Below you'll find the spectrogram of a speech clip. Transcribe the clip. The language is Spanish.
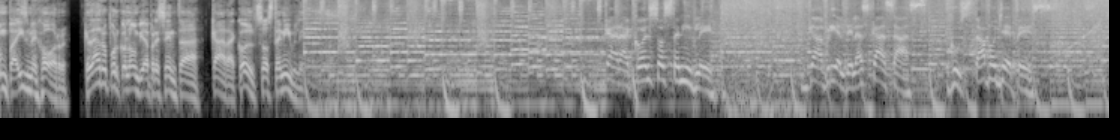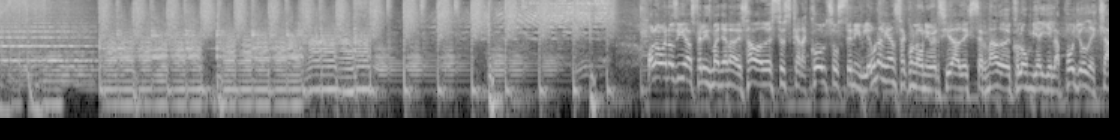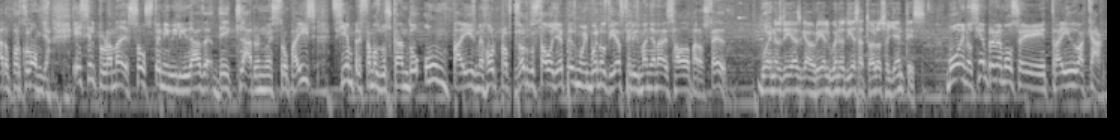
un país mejor. Claro por Colombia presenta Caracol Sostenible. Caracol Sostenible. Gabriel de las Casas. Gustavo Yepes. Hola, buenos días, feliz mañana de sábado. Esto es Caracol Sostenible, una alianza con la Universidad Externado de Colombia y el apoyo de Claro por Colombia. Es el programa de sostenibilidad de Claro en nuestro país. Siempre estamos buscando un país mejor. Profesor Gustavo Yepes, muy buenos días, feliz mañana de sábado para usted. Buenos días, Gabriel. Buenos días a todos los oyentes. Bueno, siempre lo hemos eh, traído acá.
